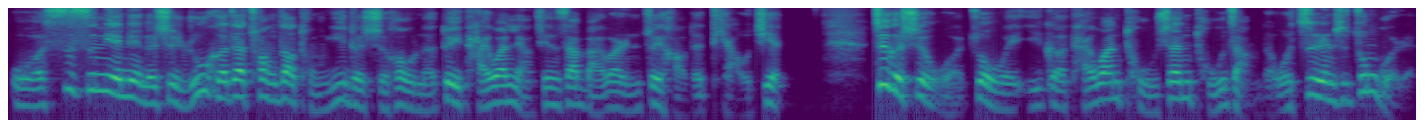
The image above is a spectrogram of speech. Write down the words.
我思思念念的是如何在创造统一的时候呢，对台湾两千三百万人最好的条件。这个是我作为一个台湾土生土长的，我自认是中国人。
